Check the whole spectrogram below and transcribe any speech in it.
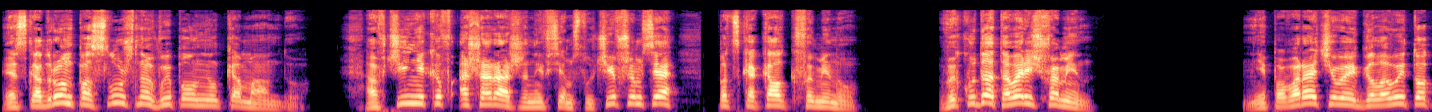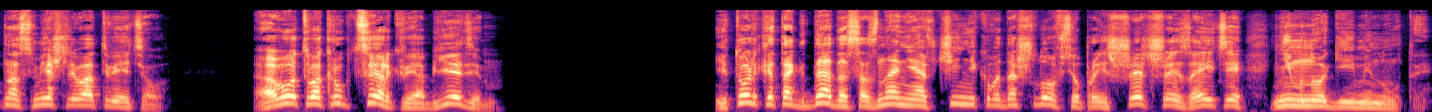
Эскадрон послушно выполнил команду. Овчинников, ошарашенный всем случившимся, подскакал к Фомину. «Вы куда, товарищ Фомин?» Не поворачивая головы, тот насмешливо ответил. «А вот вокруг церкви объедем». И только тогда до сознания Овчинникова дошло все происшедшее за эти немногие минуты.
